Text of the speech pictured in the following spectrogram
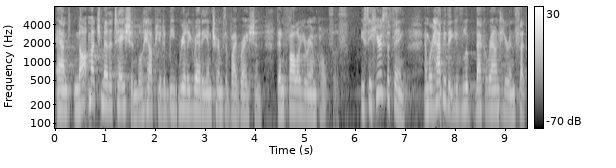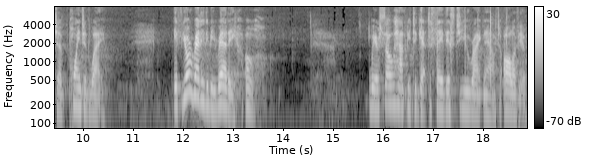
and not much meditation will help you to be really ready in terms of vibration, then follow your impulses. You see, here's the thing, and we're happy that you've looped back around here in such a pointed way. If you're ready to be ready, oh, we are so happy to get to say this to you right now, to all of you.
